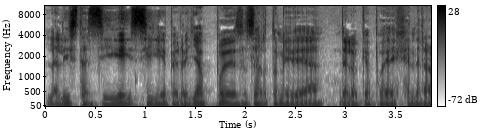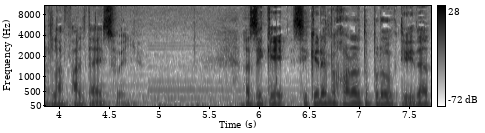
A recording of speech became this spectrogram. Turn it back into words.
La lista sigue y sigue, pero ya puedes hacerte una idea de lo que puede generar la falta de sueño. Así que, si quieres mejorar tu productividad,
